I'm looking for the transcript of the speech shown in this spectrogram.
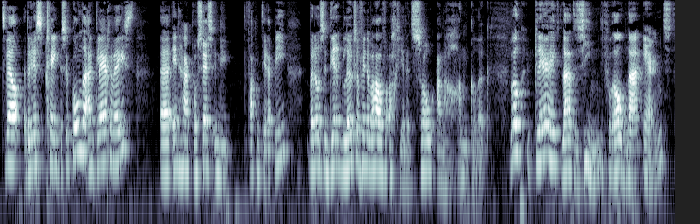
Terwijl er is geen seconde aan Claire geweest eh, in haar proces in die fucking therapie, waardoor ze Dirk leuk zou vinden, behalve, ach, je bent zo aanhankelijk. Maar ook Claire heeft laten zien, vooral na Ernst,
